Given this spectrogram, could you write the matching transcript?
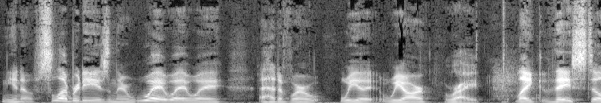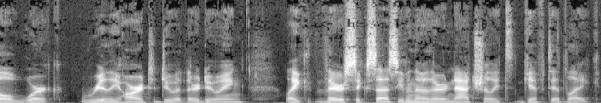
you know, celebrities, and they're way, way, way ahead of where we uh, we are. Right. Like they still work really hard to do what they're doing. Like their success, even though they're naturally gifted, like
